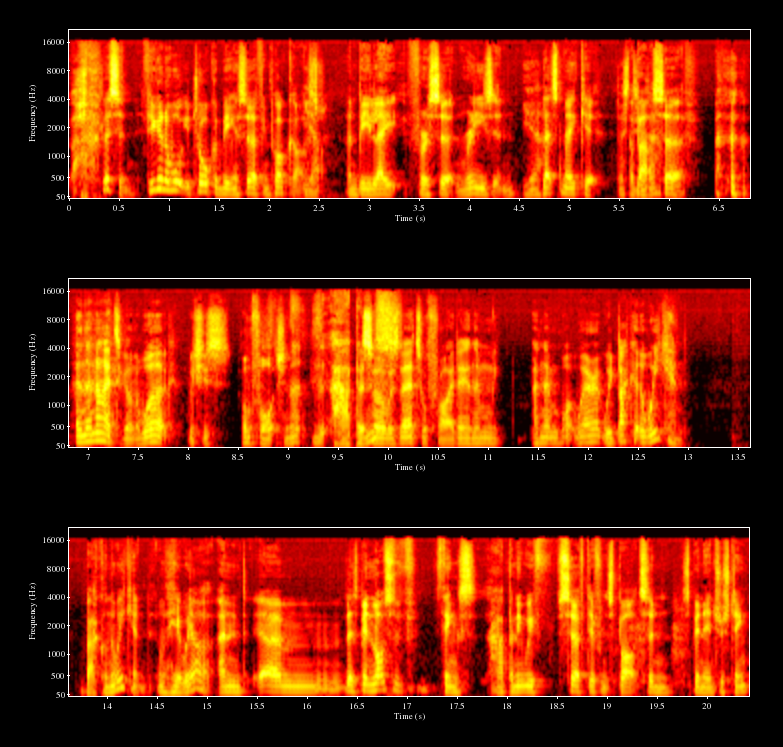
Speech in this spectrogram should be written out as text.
listen, if you're going to walk your talk and being a surfing podcast Yeah. and be late for a certain reason, Yeah. let's make it Let's about surf. And then I had to go to work, which is unfortunate. That happens. So I was there till Friday, and then we and then what? Where we back at the weekend? back on the weekend, and here we are. And um, there's been lots of things happening. We've surfed different spots, and it's been interesting.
